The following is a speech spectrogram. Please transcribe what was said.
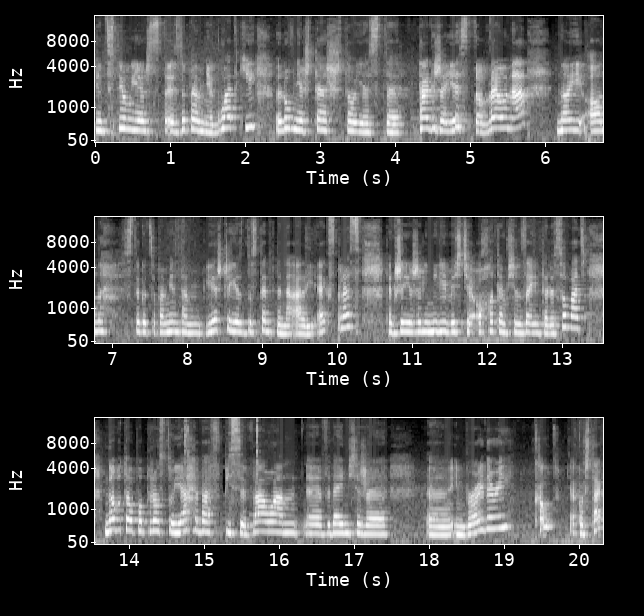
Więc tył jest zupełnie gładki, również też to jest, e, także jest to wełna, no i on z tego co pamiętam jeszcze jest dostępny na AliExpress, także jeżeli mielibyście ochotę się zainteresować, no to po prostu ja chyba wpisywałam, e, wydaje mi się, że e, embroidery, coat, jakoś tak.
